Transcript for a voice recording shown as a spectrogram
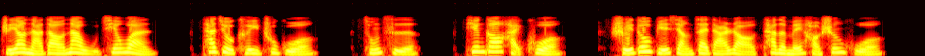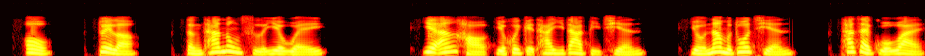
只要拿到那五千万，他就可以出国，从此天高海阔，谁都别想再打扰他的美好生活。哦，对了，等他弄死了叶维，叶安好也会给他一大笔钱，有那么多钱。他在国外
